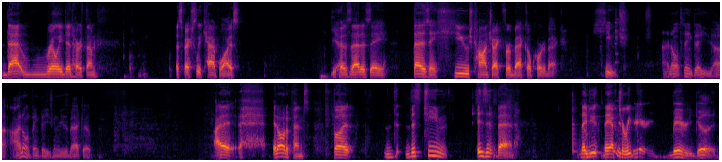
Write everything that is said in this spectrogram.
that really did hurt them, especially cap wise. Because yeah. that is a that is a huge contract for a backup quarterback. Huge. I don't think that he. I, I don't think that he's going to be the backup. I. It all depends, but th- this team isn't bad. They do. They have Tarik. Very, very good.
